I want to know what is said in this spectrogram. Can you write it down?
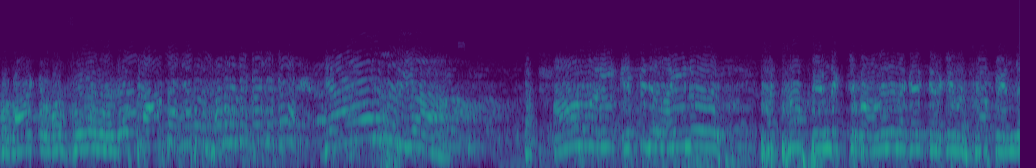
ਸਰਦਾਰ ਕੁਲਵੰਤ ਸਿੰਘ ਜੀ ਵੱਡੇ ਪਿਆਰ ਭੇਜੇ ਪਰ ਸਾਹਮਣੇ ਜੱਗਾ ਜੱਗਾ ਦਿਆਲਪੁਰੀਆ। ਆਉਣ ਵਾਲੀ 1 ਜੁਲਾਈ ਨੂੰ ਖੱਠਾ ਪਿੰਡ ਚੁਗਾਵੇ ਦੇ ਲੱਗਾ ਕਰਕੇ ਵਸਿਆ ਪਿੰਡ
